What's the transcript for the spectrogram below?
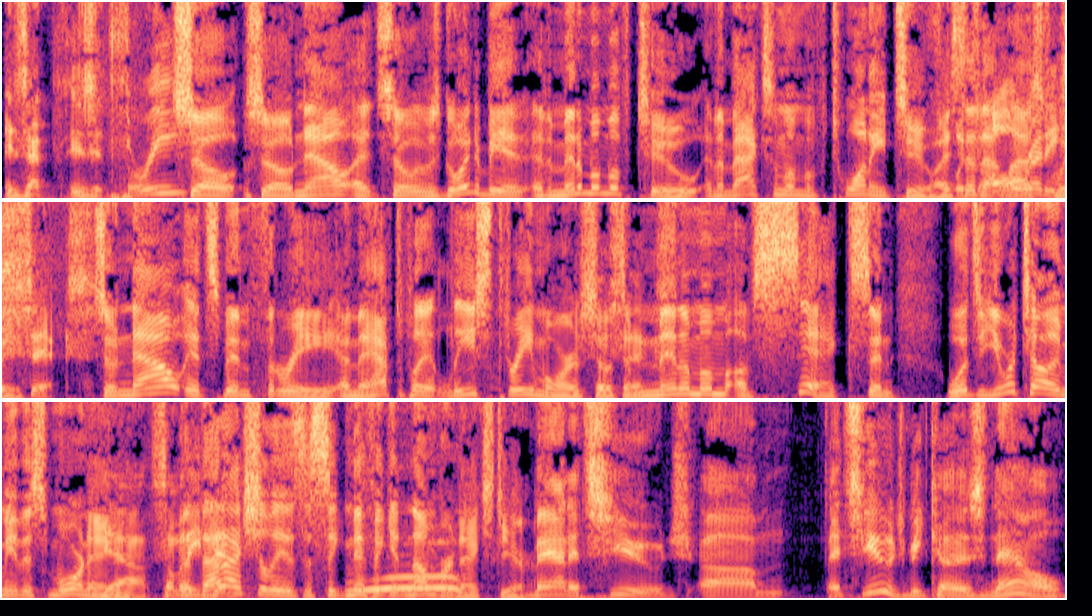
Is that is it three? So so now uh, so it was going to be a, a minimum of two and the maximum of twenty two. I said that last already week. six. So now it's been three, and they have to play at least three more. So, So it's a minimum of six. And Woodsy, you were telling me this morning, Yeah, somebody that that did- actually is a significant number next year. Man, it's huge. Um, it's huge because now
